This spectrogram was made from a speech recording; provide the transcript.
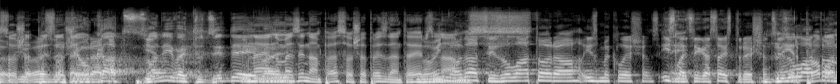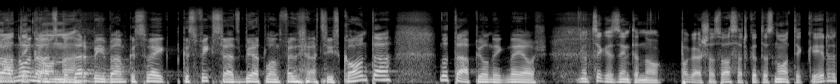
esošā prezidentē jau kāds zvanīja, vai tu dzirdēji? Nē, vai... nu, mēs zinām, ka esošā prezidentē ir nu, zināms. Nonāca izolatorā, izmeklēšanas, izlaicīgās aizturēšanas izolatorā, nonāca pie darbībām lietām, kas, veikt, kas fiksēts Biatlona federācijas kontā. Nu, tā pilnīgi nejauši. Nu, cik es zinu, no pagājušās vasaras, kad tas notika, ir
